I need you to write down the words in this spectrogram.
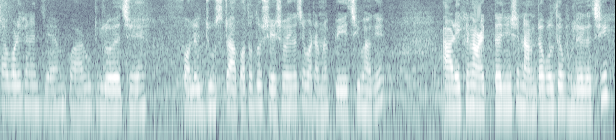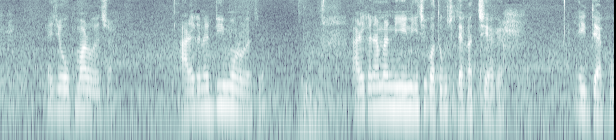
তারপর এখানে জ্যাম পাউরুটি রয়েছে, ফলের জুসটা আপাতত শেষ হয়ে গেছে বাট আমরা পেয়েছি ভাগে। আর এখানে আরেকটা জিনিসের নামটা বলতে ভুলে গেছি, এই যে উপমা রয়েছে, আর এখানে ডিমও রয়েছে। আর এখানে আমরা নিয়ে নিয়েছি কত কিছু দেখাচ্ছি আগে। এই দেখো।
